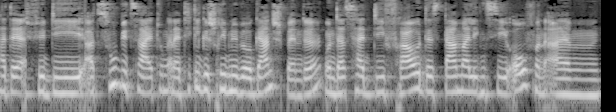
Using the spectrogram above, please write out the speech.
hat er für die Azubi-Zeitung einen Artikel geschrieben über Organspende. Und das hat die Frau des damaligen CEO von einem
